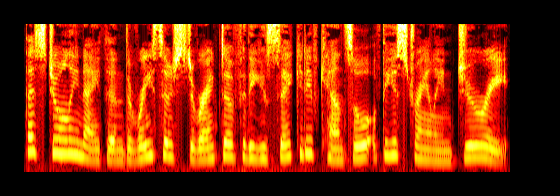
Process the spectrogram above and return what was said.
That's Julie Nathan, the Research Director for the Executive Council of the Australian Jewry.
